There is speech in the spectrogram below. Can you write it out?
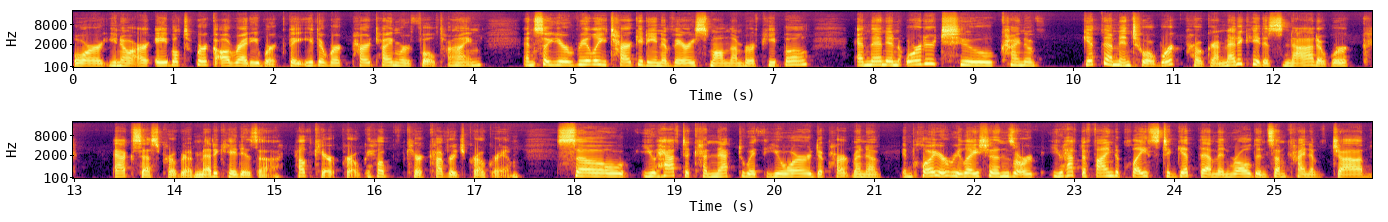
or, you know, are able to work already work. They either work part time or full time. And so you're really targeting a very small number of people. And then in order to kind of get them into a work program, Medicaid is not a work access program. Medicaid is a healthcare program, healthcare coverage program. So you have to connect with your Department of Employer Relations, or you have to find a place to get them enrolled in some kind of job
